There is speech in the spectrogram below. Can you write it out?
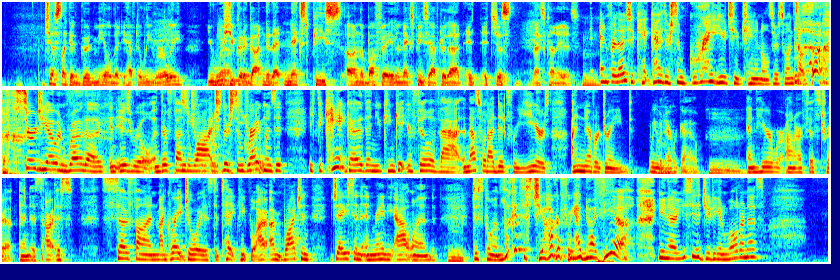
just like a good meal that you have to leave early you wish yeah. you could have gotten to that next piece on the buffet, the next piece after that. It, it just, that's kind of is. Mm-hmm. And for those who can't go, there's some great YouTube channels. There's one called Sergio and Rhoda in Israel, and they're fun that's to watch. There's that's some great true. ones. If, if you can't go, then you can get your fill of that. And that's what I did for years. I never dreamed we would mm. ever go. Mm. And here we're on our fifth trip, and it's our, it's so fun. My great joy is to take people. I, am watching Jason and Randy Outland, mm. just going, look at this geography. We had no idea. You know, you see the Judean wilderness.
